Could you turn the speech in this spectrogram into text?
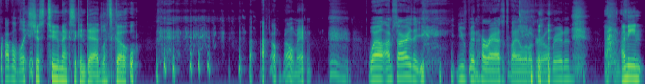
probably. He's just too Mexican, Dad. Let's go. I don't know, man. Well, I'm sorry that you you've been harassed by a little girl, Brandon. I mean,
